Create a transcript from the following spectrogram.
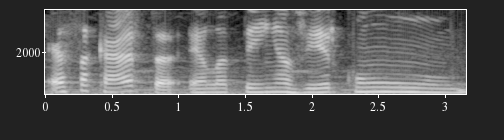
Essa carta, ela tem a ver com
